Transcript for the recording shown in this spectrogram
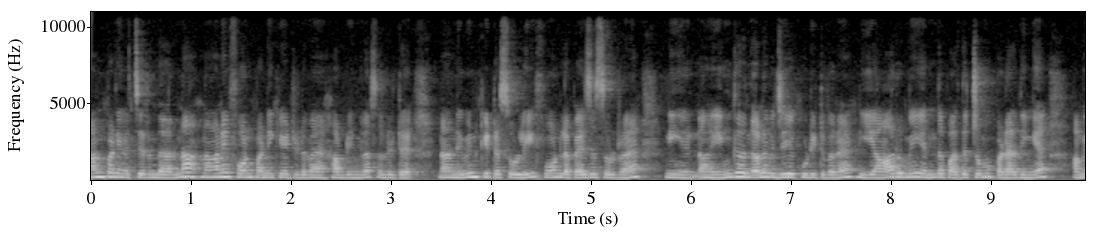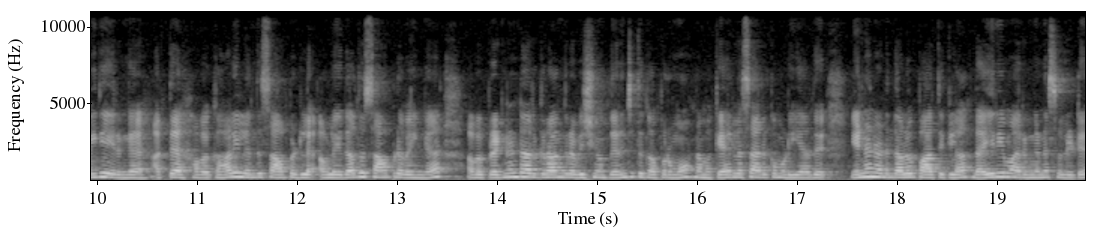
ஆன் பண்ணி வச்சுருந்தாருன்னா நானே ஃபோன் பண்ணி கேட்டுடுவேன் அப்படின்லாம் சொல்லிட்டு நான் நிவின் கிட்ட சொல்லி ஃபோனில் பேச சொல்கிறேன் நீ நான் எங்கே இருந்தாலும் விஜயை கூட்டிகிட்டு வரேன். நீ யாருமே எந்த பதற்றமும் படாதீங்க. அமைதியாக இருங்க. அத்தை அவள் காலையிலேருந்து சாப்பிடல. அவளை ஏதாவது சாப்பிட வைங்க. அவள் ப்ரெக்னெண்ட்டாக இருக்கிறாங்கிற விஷயம் தெரிஞ்சதுக்கு அப்புறமும் நம்ம கேர்லெஸ்ஸாக இருக்க முடியாது. என்ன நடந்தாலும் பார்த்துக்கலாம் தைரியமாக இருங்கன்னு சொல்லிட்டு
